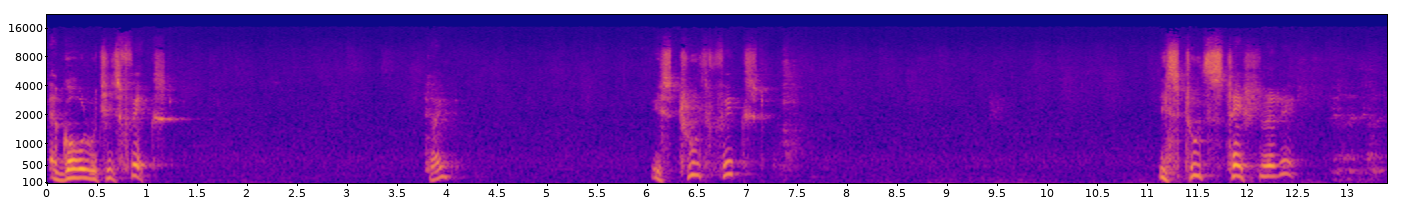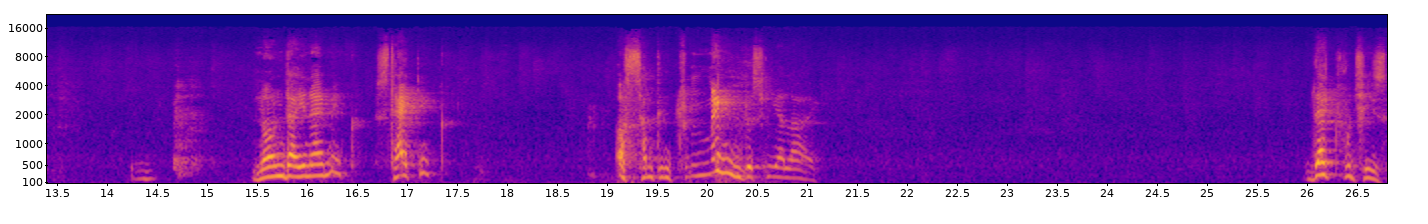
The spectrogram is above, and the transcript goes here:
a goal which is fixed, right? Is truth fixed? Is truth stationary? Non dynamic? Static? Or something tremendously alive? That which is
